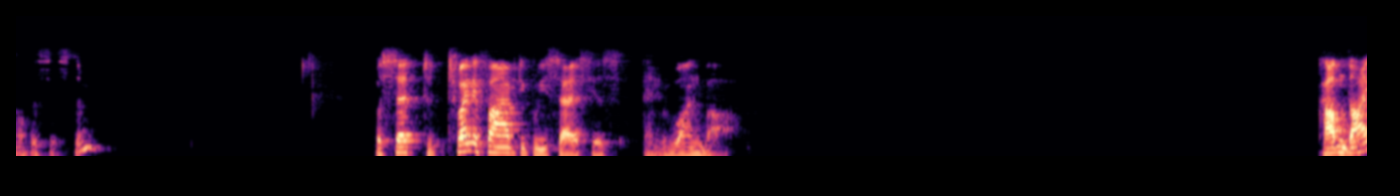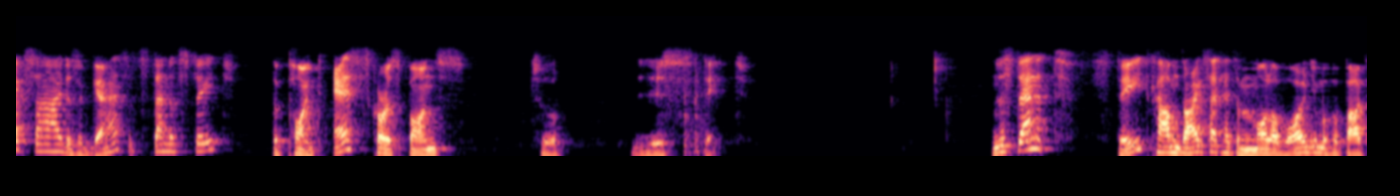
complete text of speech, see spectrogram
of the system was set to 25 degrees Celsius and 1 bar. Carbon dioxide is a gas at standard state. The point S corresponds to this state. In the standard state, carbon dioxide has a molar volume of about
